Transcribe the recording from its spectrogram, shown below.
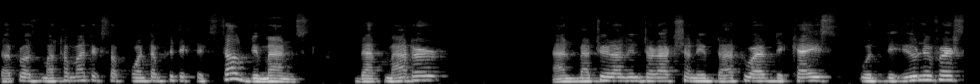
That was mathematics of quantum physics itself demands that matter and material interaction, if that were the case with the universe,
